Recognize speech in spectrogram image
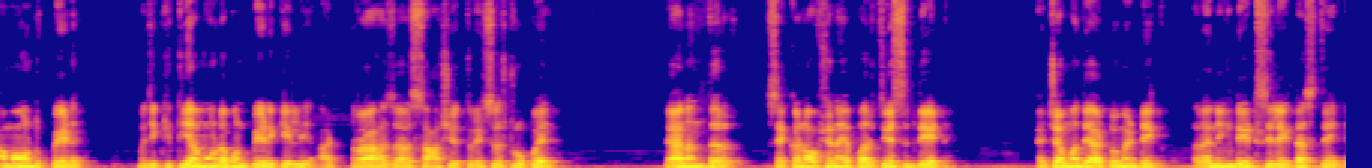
अमाऊंट पेड म्हणजे किती अमाऊंट आपण पेड केली? अठरा हजार सहाशे त्रेसष्ट रुपये. त्यानंतर सेकंड ऑप्शन आहे परचेस डेट याच्यामध्ये ऑटोमॅटिक रनिंग डेट सिलेक्ट असते.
